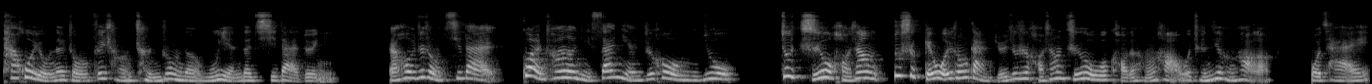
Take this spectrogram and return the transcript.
他会有那种非常沉重的无言的期待对你，然后这种期待贯穿了你三年之后，你就就只有好像就是给我一种感觉，就是好像只有我考得很好，我成绩很好了，我才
